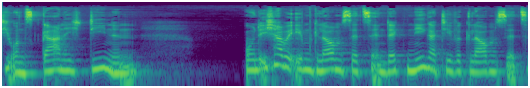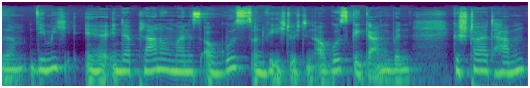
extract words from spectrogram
die uns gar nicht dienen, und ich habe eben Glaubenssätze entdeckt, negative Glaubenssätze, die mich äh, in der Planung meines Augusts und wie ich durch den August gegangen bin, gesteuert haben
